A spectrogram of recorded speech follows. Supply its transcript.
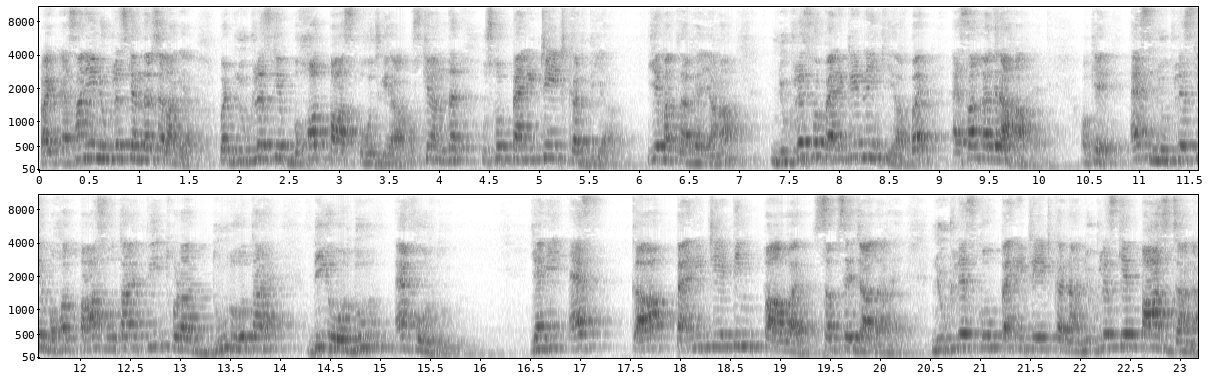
राइट right, ऐसा नहीं न्यूक्लियस के अंदर चला गया बट न्यूक्लियस के बहुत पास पहुँच गया उसके अंदर उसको पेनिट्रेट कर दिया। ये मतलब है यहाँ न्यूक्लियस को पेनिट्रेट नहीं किया बट ऐसा लग रहा है। ओके एस न्यूक्लियस के बहुत पास होता है पी थोड़ा दूर होता है डी और दूर एफ़ और दूर। यानी एफ़ का पेनिट्रेटिंग पावर सबसे ज़्यादा है। न्यूक्लियस को पेनिट्रेट करना, न्यूक्लियस के पास जाना।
